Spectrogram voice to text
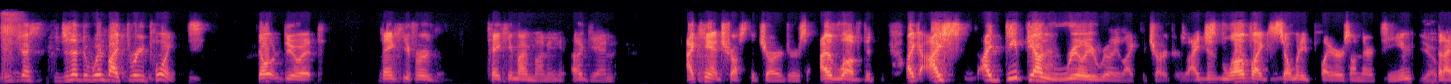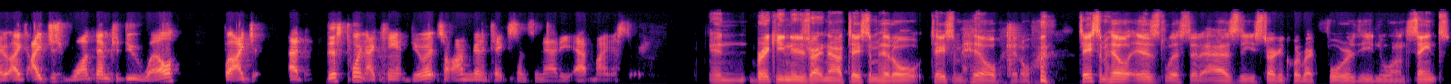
You just you just had to win by three points. Don't do it. Thank you for taking my money again. I can't trust the Chargers. I love the like I I deep down really really like the Chargers. I just love like so many players on their team yep. that I like I just want them to do well, but I at this point I can't do it, so I'm going to take Cincinnati at minus 3. And breaking news right now, Taysom Hill, Taysom Hill, Hill, Taysom Hill is listed as the starting quarterback for the New Orleans Saints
